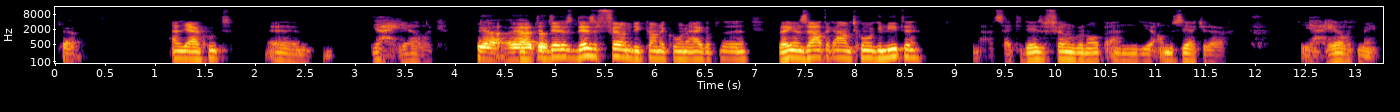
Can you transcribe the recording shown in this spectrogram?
Ja. En ja, goed. Ehm, ja, heerlijk. Ja, ja, dat- dit is, deze film die kan ik gewoon eigenlijk op. wil je een zaterdagavond gewoon genieten? Nou, zet je deze film gewoon op en je amuseert je daar. Ja, heerlijk mee.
